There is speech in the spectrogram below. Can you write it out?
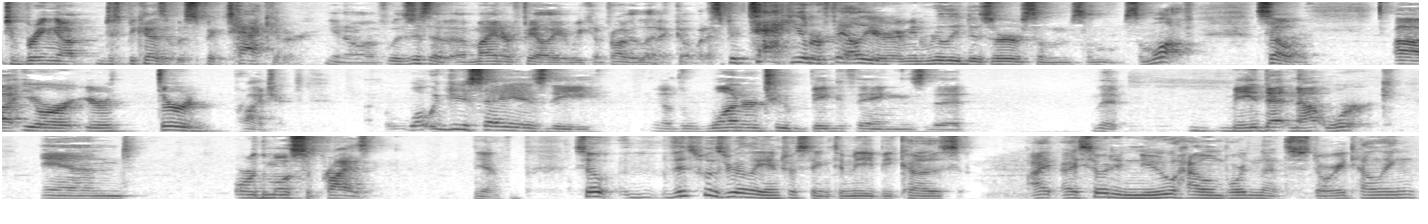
to bring up, just because it was spectacular, you know, if it was just a, a, minor failure, we could probably let it go. But a spectacular failure, I mean, really deserves some some some love. So, uh, your your third project, what would you say is the you know the one or two big things that that made that not work, and or the most surprising? Yeah. So this was really interesting to me because I, I sort of knew how important that storytelling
